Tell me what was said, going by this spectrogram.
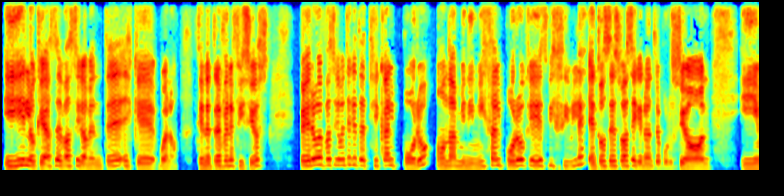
Y lo que hace básicamente es que, bueno, tiene tres beneficios, pero es básicamente que te achica el poro, onda, minimiza el poro que es visible, entonces eso hace que no entre polución y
